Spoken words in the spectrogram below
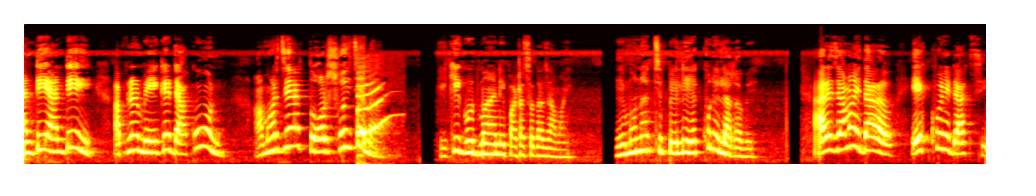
আন্টি আন্টি, আপনার মেয়েকে ডাকুন। আমার যে আর তর সইছে না। একই মারানি পাটাচাদা জামাই। এ মনে হচ্ছে পেলে এক্ষুনি লাগাবে। আরে জামাই, দাঁড়াও, এক্ষুনি ডাকছি।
